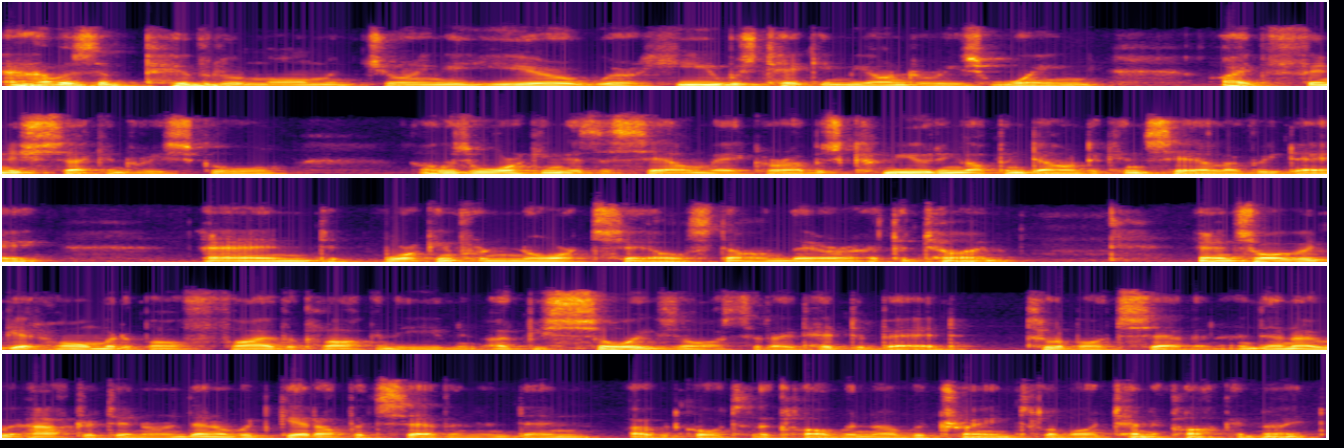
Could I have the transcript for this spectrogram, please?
And that was a pivotal moment during a year where he was taking me under his wing. I'd finished secondary school. I was working as a sailmaker. I was commuting up and down to Kinsale every day and working for North Sails down there at the time. And so I would get home at about five o'clock in the evening. I'd be so exhausted I'd head to bed till about seven, and then I would, after dinner, and then I would get up at seven, and then I would go to the club and I would train till about ten o'clock at night.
